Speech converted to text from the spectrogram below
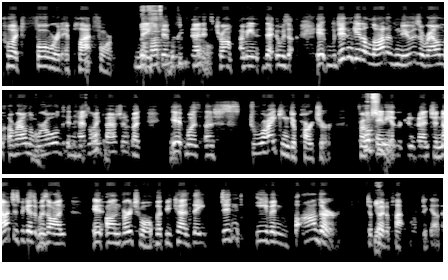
put forward a platform. No they platform. simply said it's Trump. I mean, that it was. It didn't get a lot of news around around the world in headline fashion, but it was a striking departure from Absolutely. any other convention. Not just because it was on it on virtual, but because they didn't even bother to put a platform together.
